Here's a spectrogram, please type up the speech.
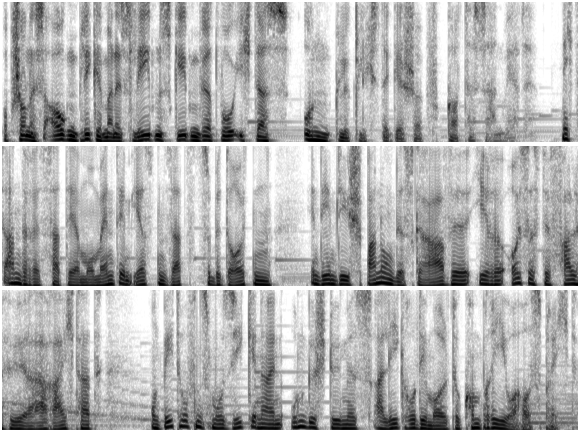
obschon es Augenblicke meines Lebens geben wird, wo ich das unglücklichste Geschöpf Gottes sein werde. Nichts anderes hat der Moment im ersten Satz zu bedeuten, in dem die Spannung des Grave ihre äußerste Fallhöhe erreicht hat und Beethovens Musik in ein ungestümes Allegro di molto con brio ausbricht.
